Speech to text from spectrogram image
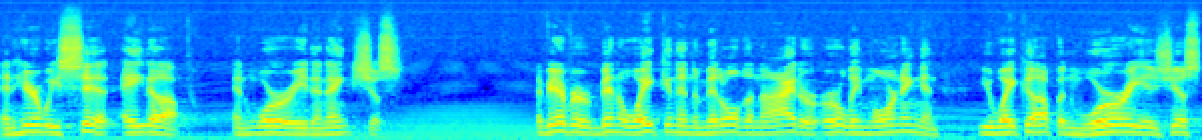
And here we sit, ate up and worried and anxious. Have you ever been awakened in the middle of the night or early morning and you wake up and worry is just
